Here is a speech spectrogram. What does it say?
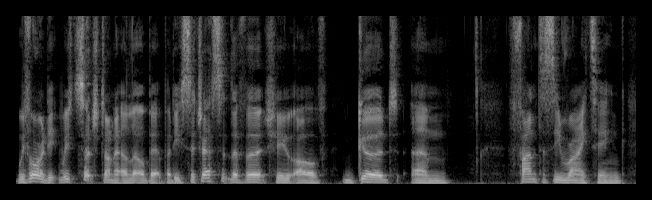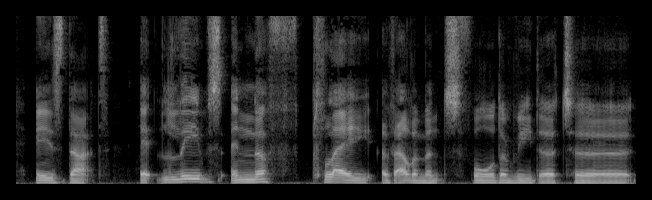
we've already we've touched on it a little bit, but he suggests that the virtue of good um, fantasy writing is that it leaves enough play of elements for the reader to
